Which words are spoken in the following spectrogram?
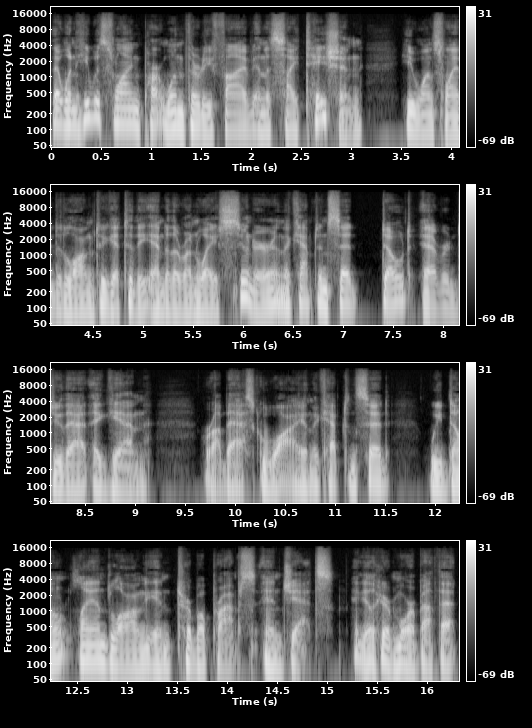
that when he was flying Part 135 in a citation, he once landed long to get to the end of the runway sooner, and the captain said, Don't ever do that again. Rob asked why, and the captain said, We don't land long in turboprops and jets. And you'll hear more about that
